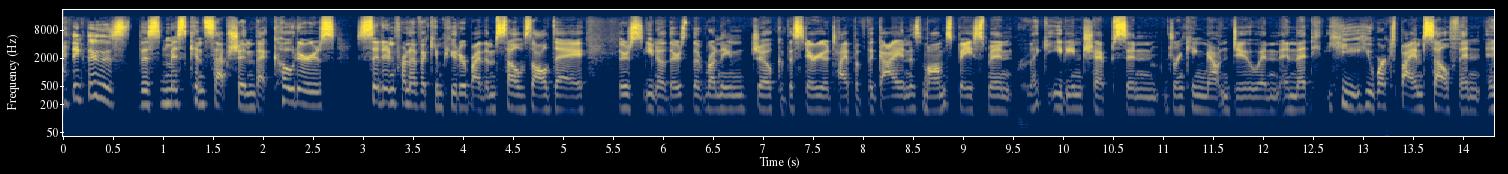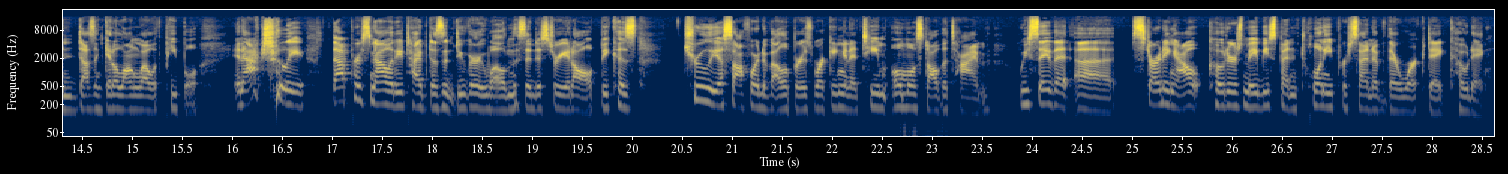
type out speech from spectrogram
I think there's this, this misconception that coders sit in front of a computer by themselves all day. There's, you know, there's the running joke of the stereotype of the guy in his mom's basement, like eating chips and drinking Mountain Dew, and, and that he, he works by himself and, and doesn't get along well with people. And actually, that personality type doesn't do very well in this industry at all because truly a software developer is working in a team almost all the time. We say that uh, starting out, coders maybe spend 20% of their workday coding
